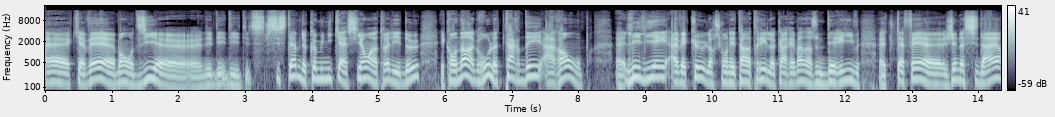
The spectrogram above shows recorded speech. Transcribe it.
euh, qui avait, euh, bon, on dit, euh, des, des- des- systèmes de communication entre les deux, et qu'on a en gros le tardé à rompre les liens avec eux lorsqu'on est entré carrément dans une dérive tout à fait génocidaire.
